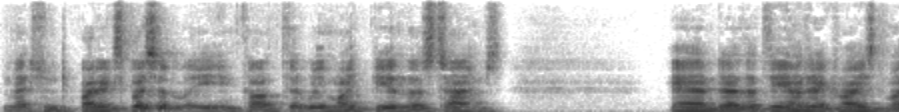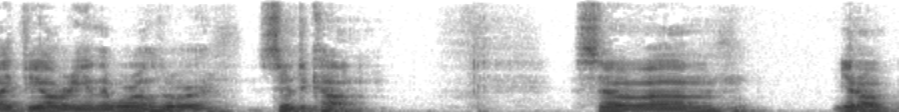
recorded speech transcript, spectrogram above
mentioned quite explicitly he thought that we might be in those times and uh, that the Antichrist might be already in the world or soon to come. So, um, you know,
